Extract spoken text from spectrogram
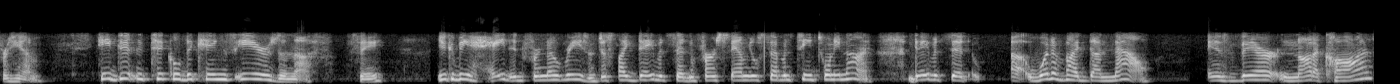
for him. He didn't tickle the king's ears enough. See? You can be hated for no reason, just like David said in 1 Samuel 17 29. David said, uh, What have I done now? Is there not a cause?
